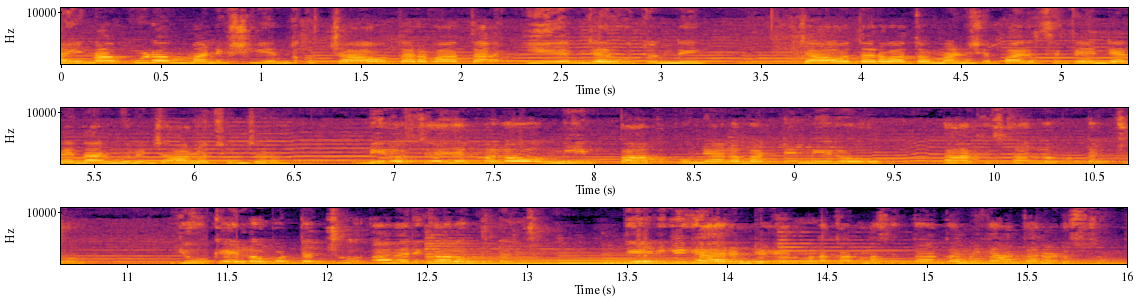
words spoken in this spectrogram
అయినా కూడా మనిషి ఎందుకు చావు తర్వాత ఏం జరుగుతుంది? చావు తర్వాత మనిషి పరిస్థితి ఏంటి అనే దాని గురించి ఆలోచించరు. మీరు వచ్చే జన్మలో మీ పాప పుణ్యాల బట్టి మీరు పాకిస్తాన్లో పుట్టచ్చు యూకేలో పుట్టచ్చు అమెరికాలో పుట్టచ్చు. దేనికి గ్యారంటీ లేదు. మన కర్మ సిద్ధాంతం మీద అంతా నడుస్తుంది.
